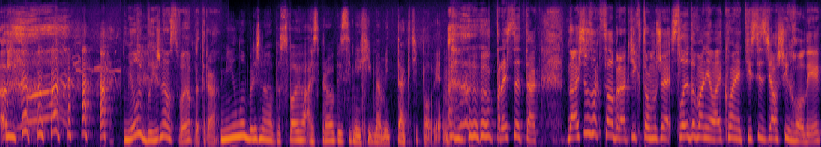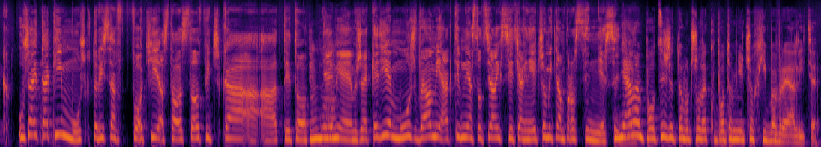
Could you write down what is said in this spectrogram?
Miluj blížneho svojho Petra. Miluj bližného svojho aj s pravopisnými chybami, tak ti poviem. Presne tak. No a ešte som sa chcela vrátiť k tomu, že sledovanie, lajkovanie tisíc ďalších holiek. Už aj taký muž, ktorý sa fotí a stále selfiečka a, a tieto, Mhm. mm-hmm. neviem, že keď je muž veľmi aktívny na sociálnych sieťach, niečo mi tam proste nesedí. Ja mám pocit, že tomu človeku potom niečo chýba v realite.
